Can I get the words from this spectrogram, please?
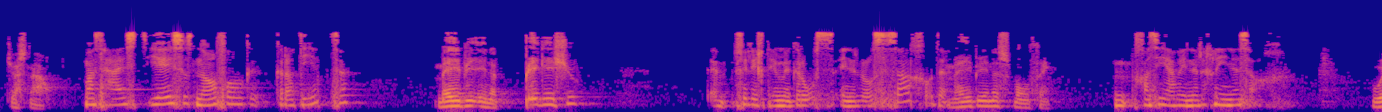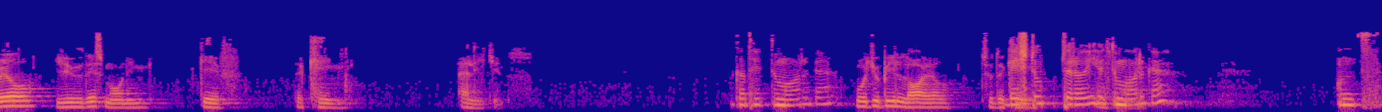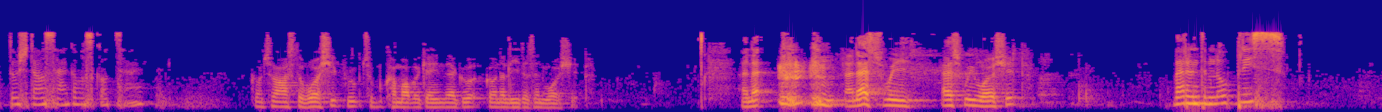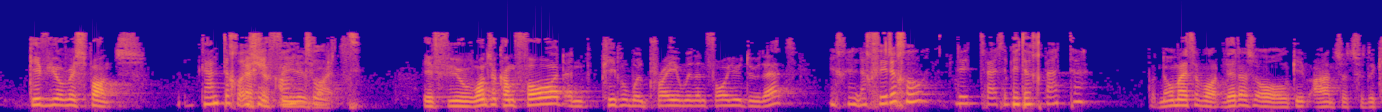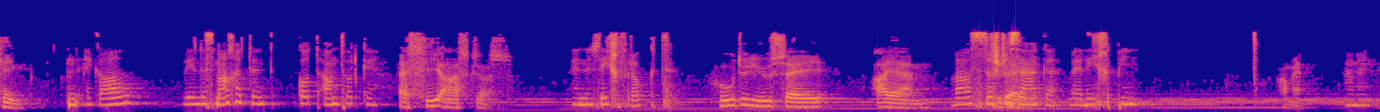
just now? Was heißt Jesus nachfolgen gerade jetzt? Maybe in a big issue, Ähm, Vielleicht in einer, gross, in einer grossen Sache oder maybe in a small thing. ähm, kann sie auch in einer kleinen Sache. Will you this morning give the King allegiance? Gerade heute Morgen. Would you be loyal Bist du treu heute Morgen? Und du das sagen, was Gott sagt? going to ask the worship group to come up again. They're go- going to lead us in worship. And, and as we as we worship, Während dem Lobpreis give your response. gebt doch As you eure feel is Antwort. If you want to come forward and people will pray with and for you, do that. Ihr könnt nach vorne kommen, Leute werden mit euch beten. But no matter what, let us all give answer to the King Und egal, wie ihr es macht, könnt Gott Antwort geben, as He asks us, wenn er dich fragt. "Who do you say I am?" Was sollst du sagen, wer ich bin? Amen. Amen.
